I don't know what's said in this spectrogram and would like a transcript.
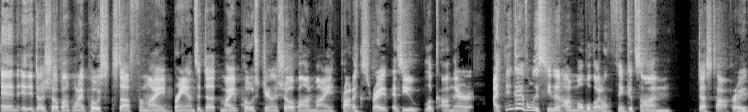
And it, it, does show up on when I post stuff for my brands, it does my posts generally show up on my products, right? As you look on there. I think I've only seen it on mobile though. I don't think it's on desktop, right?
